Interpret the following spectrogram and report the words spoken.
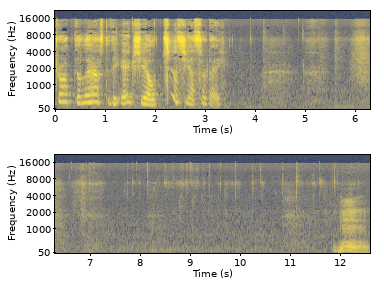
dropped the last of the eggshell just yesterday. Mmm,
